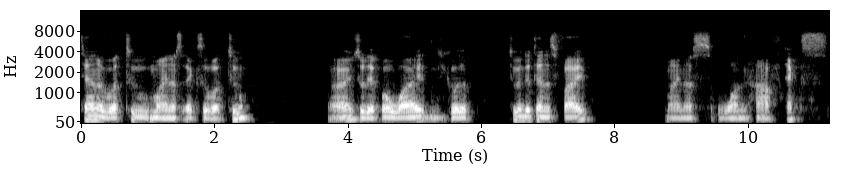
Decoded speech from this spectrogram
10 over 2 minus x over 2. All right, so therefore y is equal to 2 into 10 is 5 minus 1 half x.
